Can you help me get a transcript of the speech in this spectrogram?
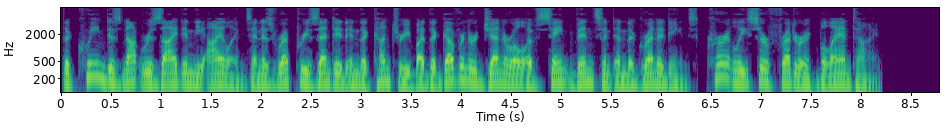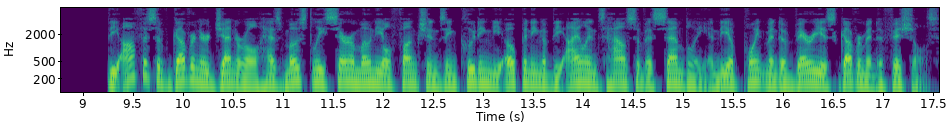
The Queen does not reside in the islands and is represented in the country by the Governor-General of St. Vincent and the Grenadines, currently Sir Frederick Ballantyne. The office of Governor-General has mostly ceremonial functions including the opening of the island's House of Assembly and the appointment of various government officials.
